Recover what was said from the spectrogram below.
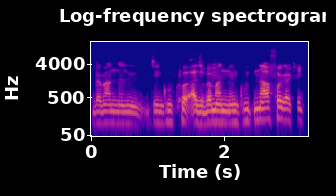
wenn man einen, den gut, also wenn man einen guten Nachfolger kriegt,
